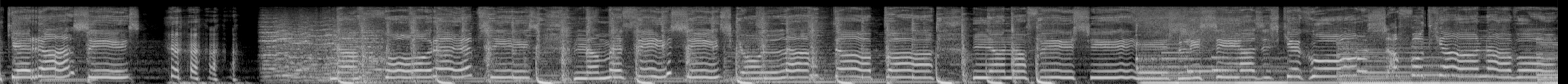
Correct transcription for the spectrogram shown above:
Να κεράσεις Να χορέψεις Να με θύσεις Κι όλα τα παλιά να αφήσεις Πλησιάζεις κι εγώ Σαν φωτιά ανάβω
